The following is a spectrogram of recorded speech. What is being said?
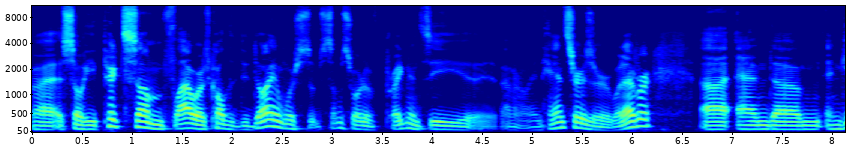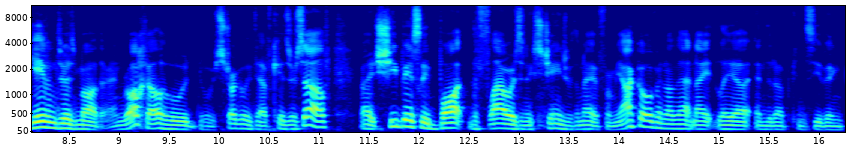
Uh, so he picked some flowers called the Dudaim, which some, some sort of pregnancy, uh, I don't know, enhancers or whatever uh, and um, and gave them to his mother. And Rachel, who, who was struggling to have kids herself, right, she basically bought the flowers in exchange with a night from Yaakov, and on that night, Leah ended up conceiving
